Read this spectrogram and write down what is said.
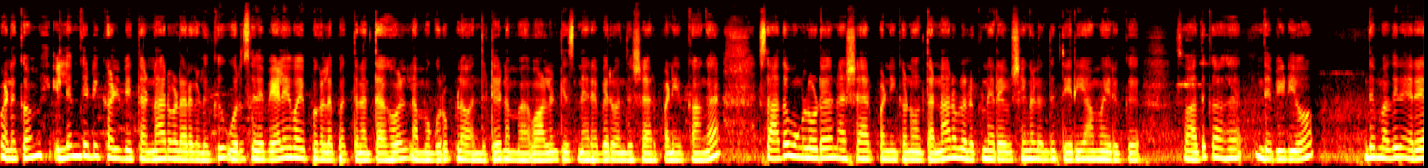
வணக்கம். இல்லம் தேடி கல்வி தன்னார்வலர்களுக்கு ஒரு சில வேலைவாய்ப்புகளை பற்றின தகவல் நம்ம குரூப்பில் வந்துட்டு நம்ம வாலண்டியர்ஸ் நிறைய பேர் வந்து ஷேர் பண்ணியிருக்காங்க. ஸோ அதை உங்களோட நான் ஷேர் பண்ணிக்கணும். தன்னார்வலருக்கு நிறைய விஷயங்கள் வந்து தெரியாமல் இருக்குது ஸோ அதுக்காக இந்த வீடியோ இந்த மாதிரி நிறைய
